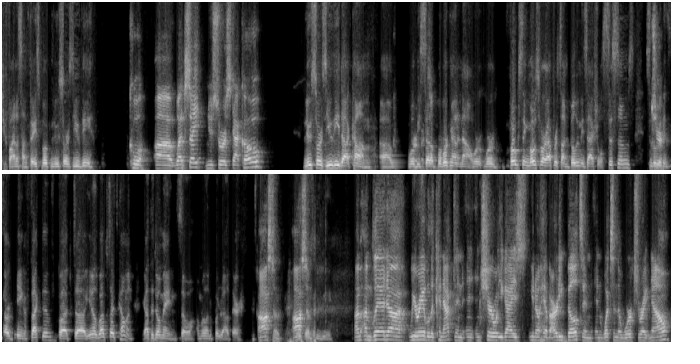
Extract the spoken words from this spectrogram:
you find us on Facebook, New Source UV. Cool. Uh, website, newsource.co? newsourceuv.com uh, will Perfect. be set up. We're working on it now. We're, we're focusing most of our efforts on building these actual systems so that sure. we can start being effective. But, uh, you know, the website's coming. I got the domain, so I'm willing to put it out there. Awesome. Awesome. I'm, I'm glad uh, we were able to connect and, and share what you guys, you know, have already built and, and what's in the works right now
